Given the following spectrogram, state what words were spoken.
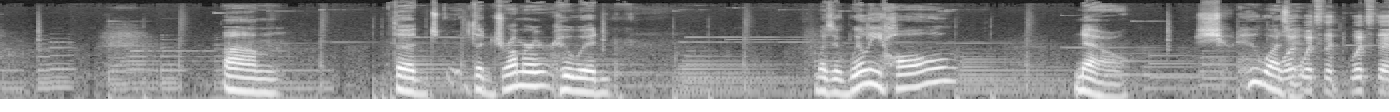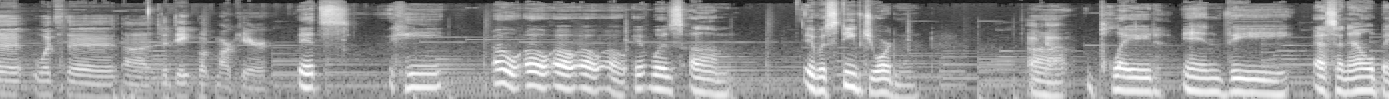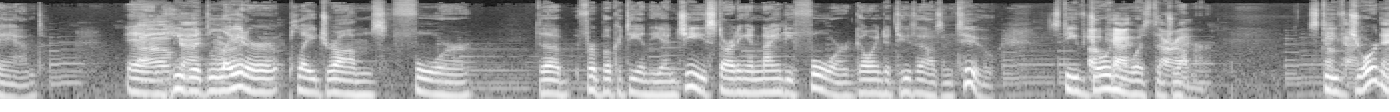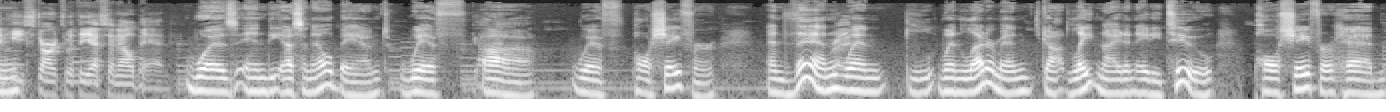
um, the the drummer who would was it Willie Hall? No, shoot, who was What, it? what's the what's the what's the uh, the date bookmark here? It's he. Oh, oh, oh, oh, oh! It was um, it was Steve Jordan. Okay. Uh, played in the SNL band, and he would right. later play drums for the for Booker T and the MG, starting in '94, going to 2002. Steve Jordan Okay, was the all right. drummer. Steve Okay. Jordan And he starts with the SNL band. was in the SNL band with uh, with Paul Shaffer, and then Right. when when Letterman got late night in '82, Paul Shaffer had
